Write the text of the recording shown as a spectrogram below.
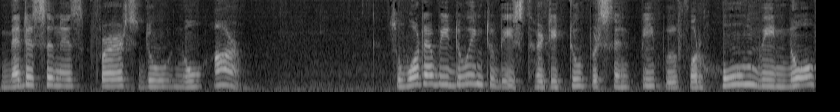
medicine is first do no harm. So, what are we doing to these 32% people for whom we know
